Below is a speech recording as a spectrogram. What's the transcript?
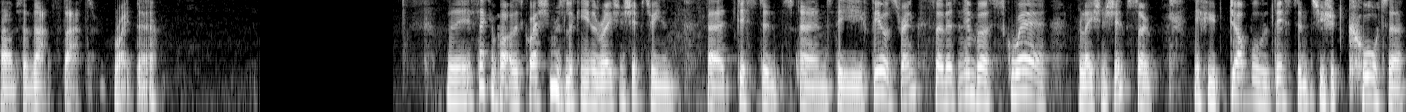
Um, so that's that right there. The second part of this question was looking at the relationship between uh, distance and the field strength. So there's an inverse square relationship. So if you double the distance, you should quarter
